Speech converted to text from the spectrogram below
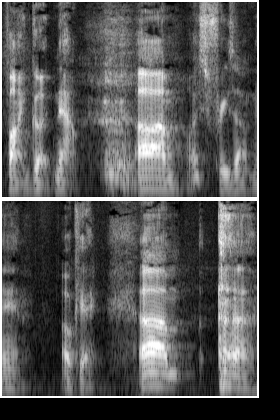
fine, good. Now, um, always freeze up, man. Okay. Um, okay,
